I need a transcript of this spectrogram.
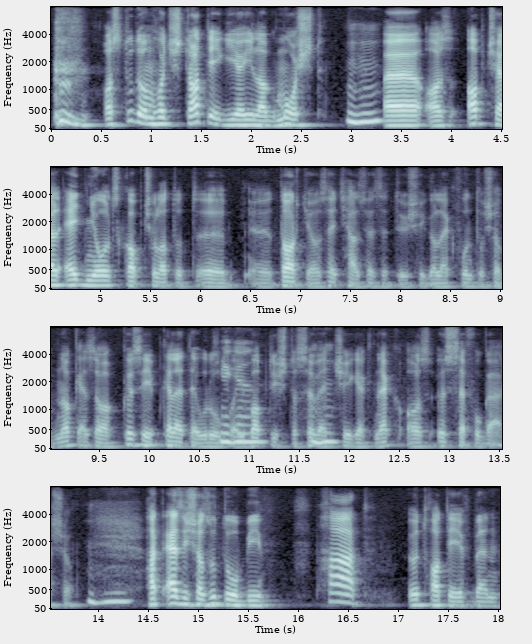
azt tudom, hogy stratégiailag most uh-huh. az Abcsel 1.8 kapcsolatot tartja az egyházvezetőség a legfontosabbnak. Ez a közép-kelet-európai Igen. baptista mhm. szövetségeknek az összefogása. Uh-huh. Hát ez is az utóbbi, hát 5-6 évben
